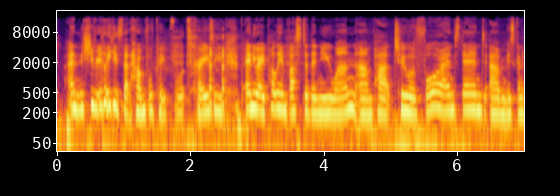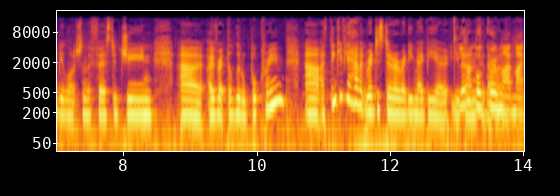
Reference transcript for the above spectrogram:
and she really is that humble people. It's crazy. But anyway, Polly and Buster, the new one, um, part two of four, I understand, um, is going to be launched on the 1st of June uh, over at the Little Book Room. Uh, I think if you haven't registered already, maybe you're, you're Little done for book that room one. might,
